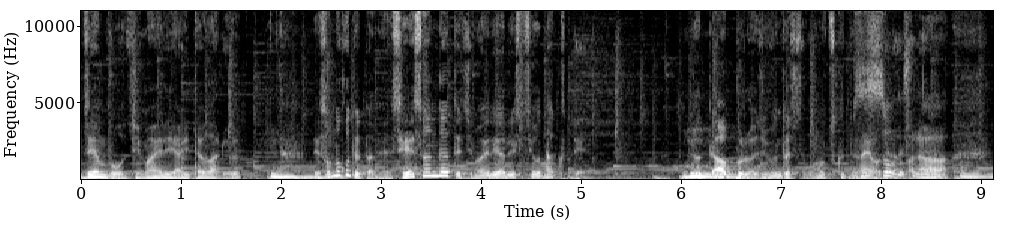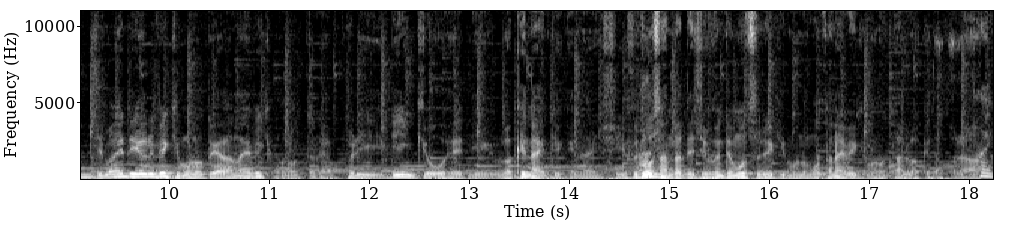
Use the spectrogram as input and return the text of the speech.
全部を自前でやりたがる。うん。でそんなこと言ったらね生産だって自前でやる必要なくてだってアップルは自分たちで物を作ってないわけだから。そうですね。うん。自前でやるべきものとやらないべきものってのはやっぱり臨機応変に分けないといけないし不動産だって自分で持つべきもの、持たないべきものってあるわけだから、はい。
